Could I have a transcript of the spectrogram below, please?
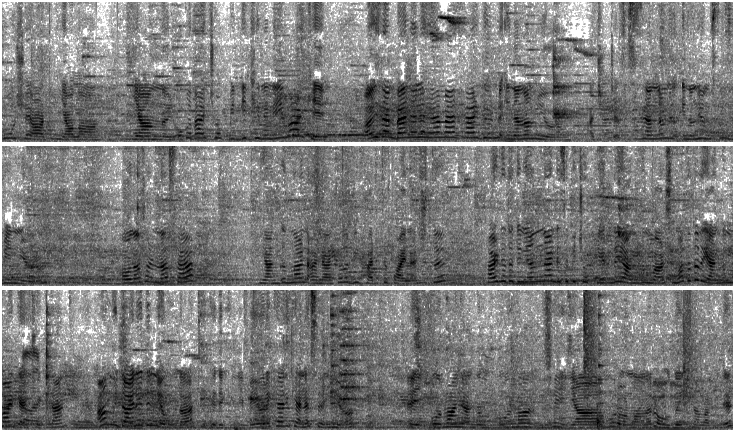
çoğu şey artık yalan, yanlış. O kadar çok bilgi kirliliği var ki. O yüzden ben hele hemen her görüne inanamıyorum açıkçası. Siz inanıyor, inanıyor musunuz bilmiyorum. Ondan sonra NASA yangınlarla alakalı bir harita paylaştı. Haritada dünyanın neredeyse birçok yerinde yangın var. Sumatra'da da yangın var gerçekten. Ama müdahale edilmiyor burada Türkiye'deki gibi. Öyle kendi kendine sönüyor. E, orman yangın, orman şey yağmur ormanları olduğu için olabilir.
